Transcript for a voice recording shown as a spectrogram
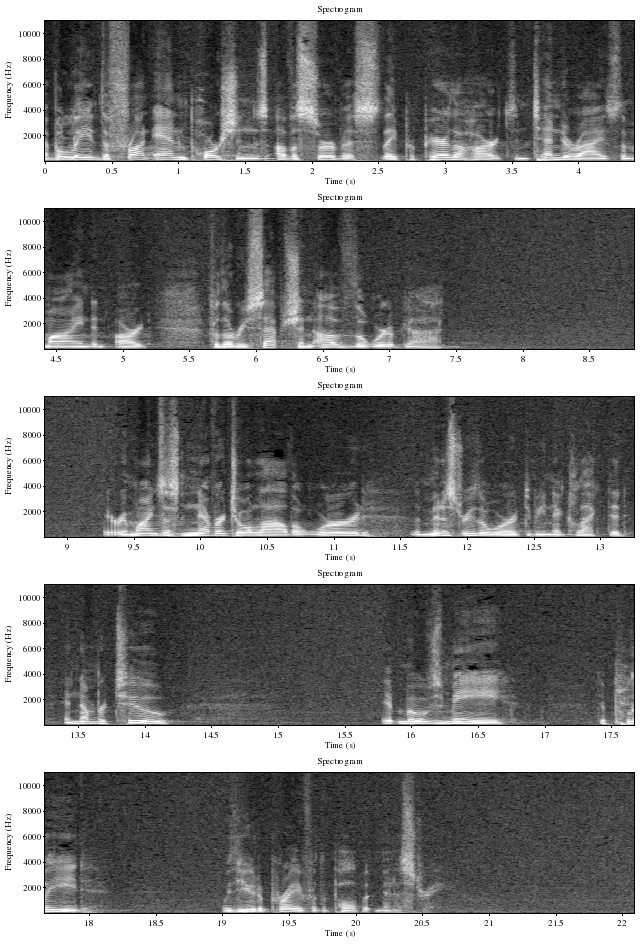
I believe the front end portions of a service, they prepare the hearts and tenderize the mind and heart for the reception of the Word of God. It reminds us never to allow the Word, the ministry of the Word, to be neglected. And number two, it moves me to plead with you to pray for the pulpit ministry.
